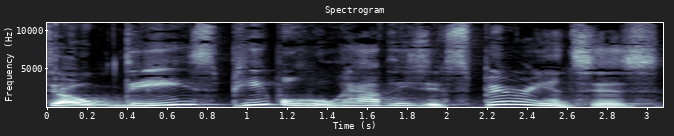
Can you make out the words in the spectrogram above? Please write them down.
So these people who have these experiences,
